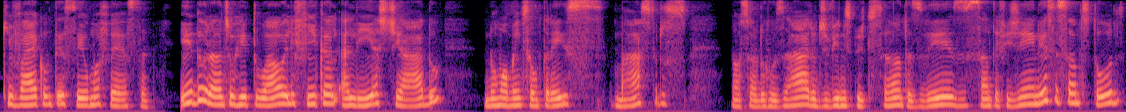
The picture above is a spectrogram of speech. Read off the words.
que vai acontecer uma festa. E durante o ritual ele fica ali hasteado. Normalmente são três mastros, Nossa Senhora do Rosário, Divino Espírito Santo, às vezes, Santa Efigênia, esses santos todos.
